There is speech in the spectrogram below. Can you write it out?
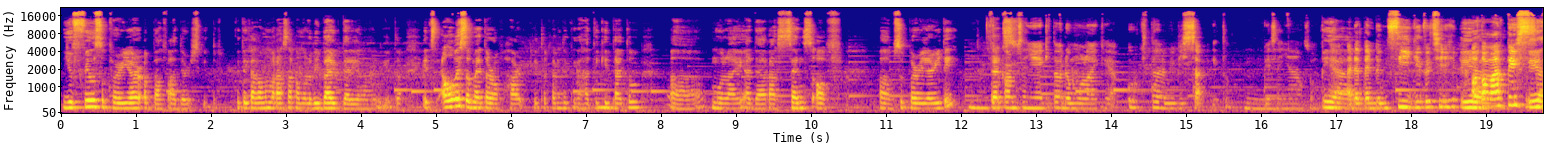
you feel superior above others gitu ketika kamu merasa kamu lebih baik dari yang lain gitu it's always a matter of heart gitu kan ketika hati kita tuh uh, mulai ada ras sense of uh, superiority Hmm, kalau misalnya kita udah mulai kayak, uh kita lebih bisa gitu, Hmm. biasanya langsung kayak ada tendensi gitu sih, Iya. otomatis. Iya,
